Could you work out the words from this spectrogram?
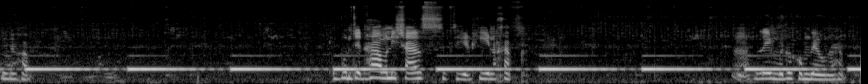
นี่นะครับขบวน75วันนี้ช้า 14 นาทีนะครับเร่งไปด้วยความเร็วนะครับ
